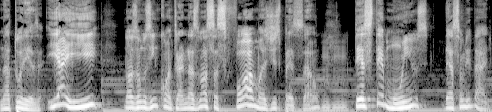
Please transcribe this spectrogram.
natureza. E aí nós vamos encontrar nas nossas formas de expressão uhum. testemunhos dessa unidade.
